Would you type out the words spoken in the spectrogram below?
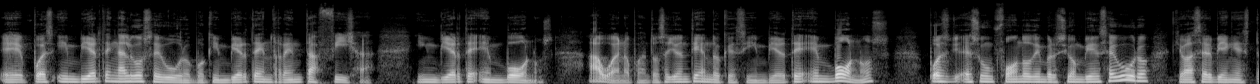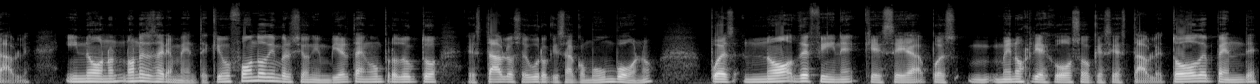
eh, pues invierte en algo seguro, porque invierte en renta fija, invierte en bonos. Ah, bueno, pues entonces yo entiendo que si invierte en bonos, pues es un fondo de inversión bien seguro que va a ser bien estable. Y no, no, no, necesariamente. Que un fondo de inversión invierta en un producto estable o seguro, quizá como un bono, pues no define que sea pues menos riesgoso o que sea estable. Todo depende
